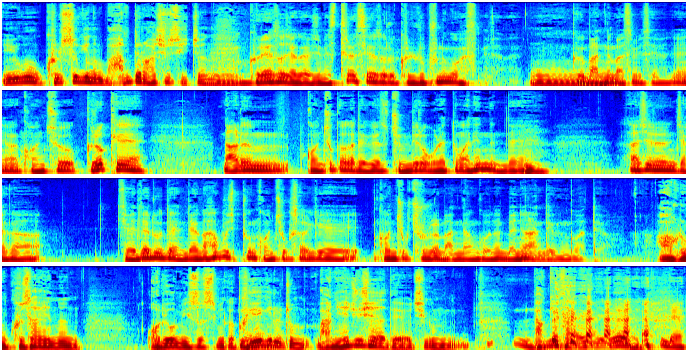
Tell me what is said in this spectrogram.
이거 글쓰기는 마음대로 하실 수 있잖아요. 그래서 제가 요즘에 스트레스 해소를 글로 푸는 것 같습니다. 음. 그 맞는 말씀이세요. 왜냐하면 건축 그렇게 나름 건축가가 되기 위해서 준비를 오랫동안 했는데 음. 사실은 제가 제대로 된 내가 하고 싶은 건축 설계 건축주를 만난 거는 몇 년 안 되는 것 같아요. 아 그럼 그 사이에는 어려움이 있었습니까? 그 네. 얘기를 좀 많이 해주셔야 돼요. 지금 밖에서 알기를 네.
